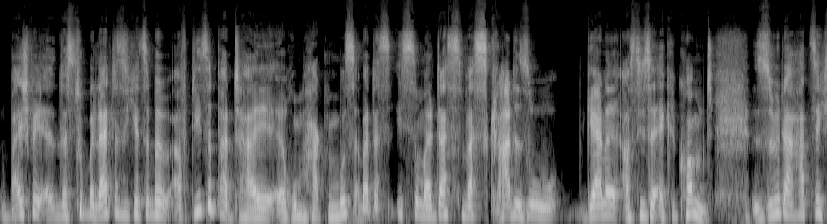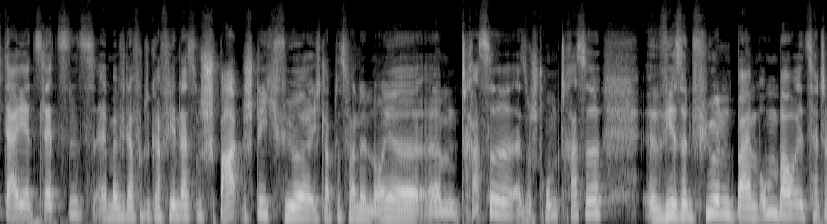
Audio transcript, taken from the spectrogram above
Beispiel, äh, das tut mir leid, dass ich jetzt immer auf diese Partei äh, rumhacken muss, aber das ist nun mal das, was gerade so gerne aus dieser Ecke kommt. Söder hat sich da jetzt letztens äh, mal wieder fotografieren lassen, Spatenstich für, ich glaube, das war eine neue ähm, Trasse, also Stromtrasse. Äh, wir sind führend beim Umbau etc.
